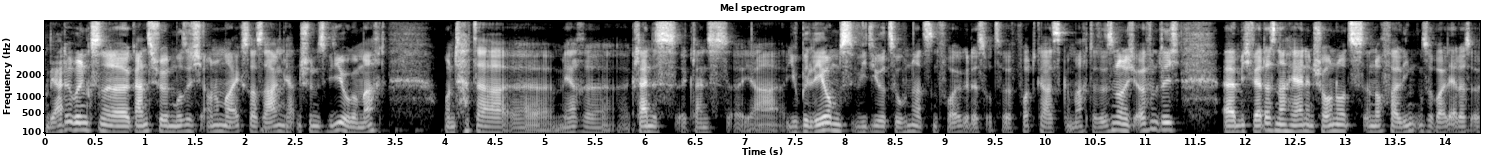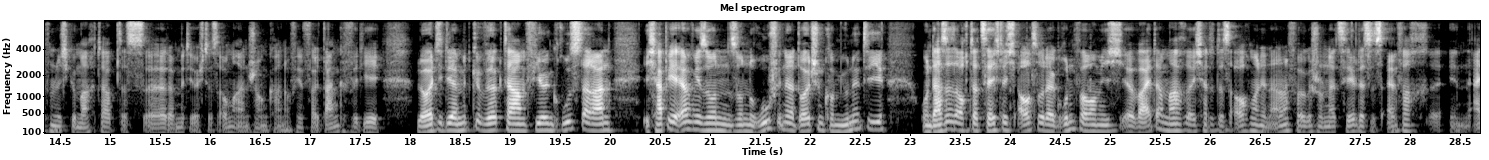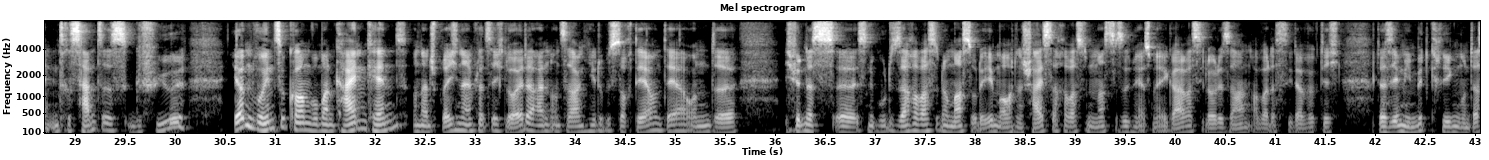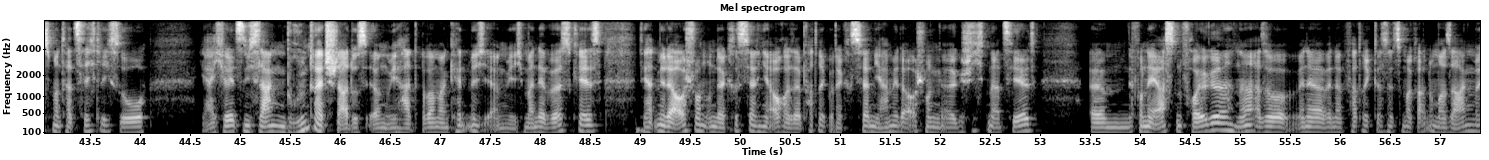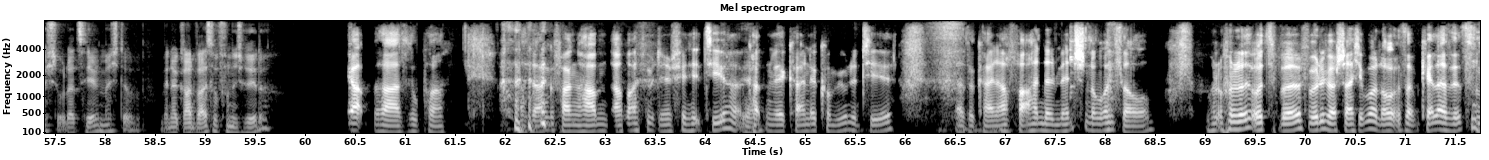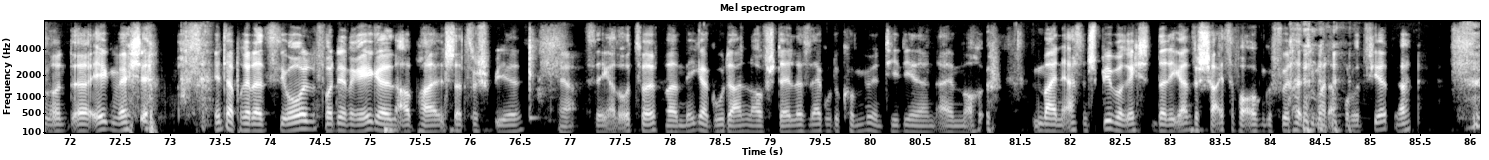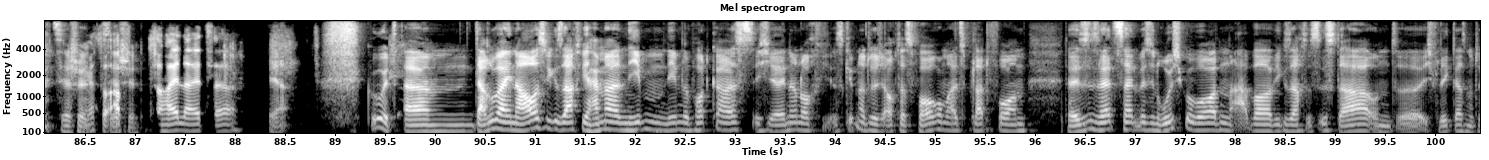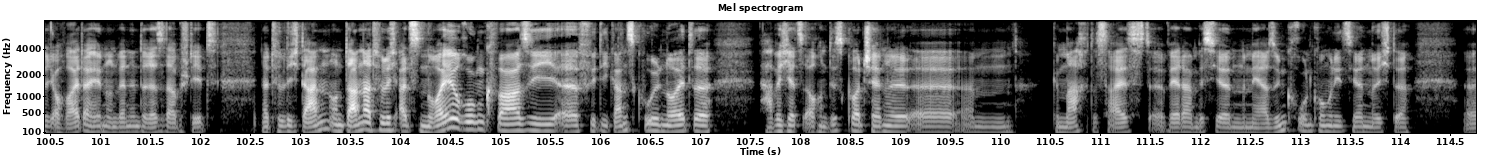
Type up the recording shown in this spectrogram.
Der hat übrigens äh, ganz schön, muss ich auch nochmal extra sagen, der hat ein schönes Video gemacht und hat da äh, mehrere äh, kleines, äh, kleines äh, ja, Jubiläumsvideo zur 100. Folge des O12 Podcasts gemacht. Das ist noch nicht öffentlich. Ähm, ich werde das nachher in den Shownotes noch verlinken, sobald er das öffentlich gemacht hat, das, äh, damit ihr euch das auch mal anschauen kann. Auf jeden Fall danke für die Leute, die da mitgewirkt haben. Vielen Gruß daran. Ich habe hier irgendwie so einen, so einen Ruf in der deutschen Community und das ist auch tatsächlich auch so der Grund, warum ich äh, weitermache. Ich hatte das auch mal in einer anderen Folge schon erzählt. Das ist einfach ein interessantes Gefühl, irgendwo hinzukommen, wo man keinen kennt und dann sprechen einen plötzlich Leute an und sagen, hier, du bist doch der und der und äh, ich finde, das äh, ist eine gute Sache, was du da machst oder eben auch eine Scheißsache, was du da machst. Das ist mir erstmal egal, was die Leute sagen, aber dass sie da wirklich das irgendwie mitkriegen und dass man tatsächlich so, ja, ich will jetzt nicht sagen, einen Berühmtheitsstatus irgendwie hat, aber man kennt mich irgendwie. Ich meine, der Worst Case, der hat mir da auch schon und der Christian hier auch, also der Patrick und der Christian, die haben mir da auch schon äh, Geschichten erzählt ähm, von der ersten Folge. Ne? Also, wenn der, wenn der Patrick das jetzt mal gerade nochmal sagen möchte oder erzählen möchte, wenn er gerade weiß, wovon ich rede. Ja, war super. Als wir angefangen haben damals mit Infinity, hatten wir keine Community, also keine erfahrenen Menschen um uns herum. Und ohne uns zwölf würde ich wahrscheinlich immer noch in unserem Keller sitzen und äh, irgendwelche Interpretationen von den Regeln abhalten, statt zu spielen. Ja. Deswegen, also O12 war eine mega gute Anlaufstelle, sehr gute Community, die dann einem auch in meinen ersten Spielberichten da die ganze Scheiße vor Augen geführt hat, die man da produziert. Ne? Sehr schön, Ja, so sehr schön. zu Highlights, ja. Ja. Gut, ähm, darüber hinaus, wie gesagt, wir haben ja neben, neben dem Podcast, ich erinnere noch, es gibt natürlich auch das Forum als Plattform. Da ist es in letzter Zeit ein bisschen ruhig geworden, aber wie gesagt, es ist da und äh, ich pflege das natürlich auch weiterhin und wenn Interesse da besteht, natürlich dann. Und dann natürlich als Neuerung quasi äh, für die ganz coolen Leute habe ich jetzt auch einen Discord-Channel äh, ähm, gemacht. Das heißt, äh, wer da ein bisschen mehr synchron kommunizieren möchte,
